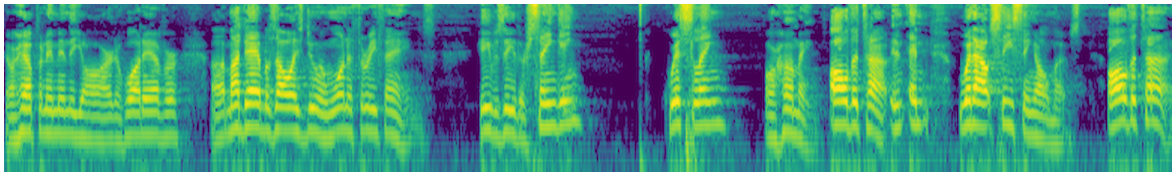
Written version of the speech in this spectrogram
or helping him in the yard or whatever. Uh, my dad was always doing one of three things. He was either singing, whistling, or humming all the time, and, and without ceasing almost, all the time.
